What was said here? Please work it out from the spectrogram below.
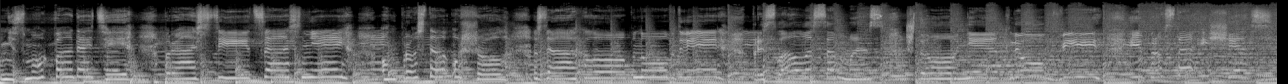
Не смог подойти, проститься с ней. Он просто ушел, захлопнув дверь Прислал смс, что нет любви И просто исчез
